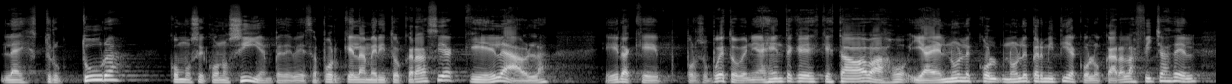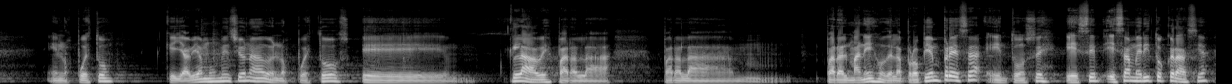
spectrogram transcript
la estructura como se conocía en PDVSA, porque la meritocracia que él habla era que, por supuesto, venía gente que, estaba abajo y a él no le, no le permitía colocar a las fichas de él en los puestos que ya habíamos mencionado, en los puestos eh, claves para la, para la para el manejo de la propia empresa, entonces ese, esa meritocracia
